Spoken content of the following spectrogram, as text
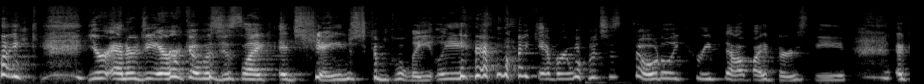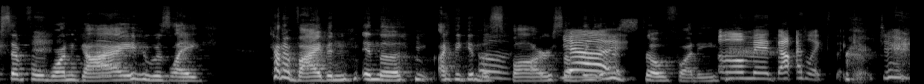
like your energy, Erika, was just like it changed completely. like everyone was just totally creeped out by Thirsty, except for one guy who was like kind of vibing in the I think in the Uh, spa or something. yeah. It was so funny. Oh, man. that I liked that character.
